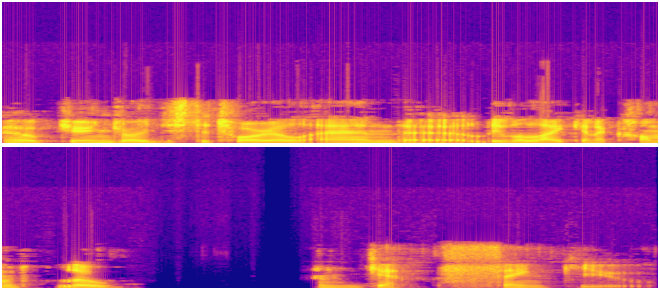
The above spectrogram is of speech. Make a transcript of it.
I hope you enjoyed this tutorial and uh, leave a like and a comment below and yeah thank you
